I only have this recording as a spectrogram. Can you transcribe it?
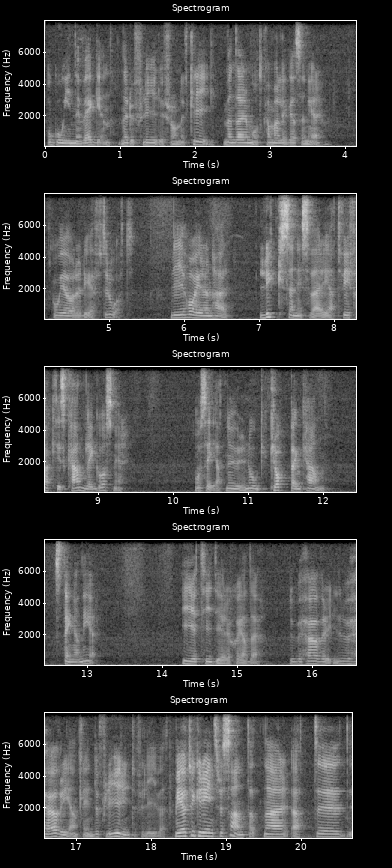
och gå in i väggen när du flyr ifrån ett krig. Men däremot kan man lägga sig ner och göra det efteråt. Vi har ju den här lyxen i Sverige att vi faktiskt kan lägga oss ner och säga att nu är det nog. Kroppen kan stänga ner i ett tidigare skede. Du behöver, du behöver egentligen, du flyr inte för livet. Men jag tycker det är intressant att när, att eh,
